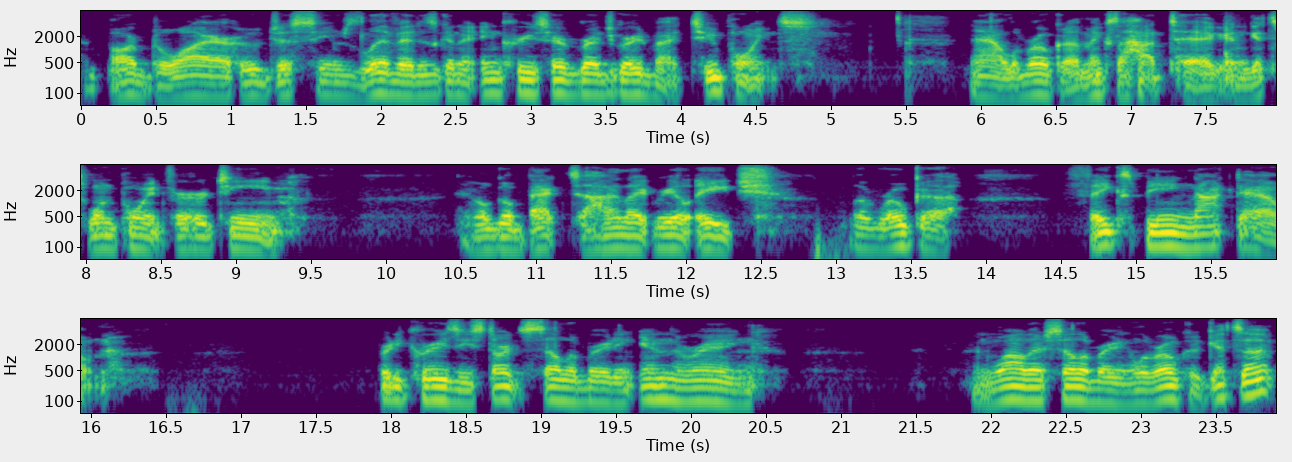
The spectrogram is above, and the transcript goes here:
And Barbed Wire, who just seems livid, is going to increase her grudge grade by two points. Now, LaRocca makes a hot tag and gets one point for her team. And we'll go back to highlight reel H. LaRocca fakes being knocked out. Pretty crazy starts celebrating in the ring. And while they're celebrating, LaRocca gets up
